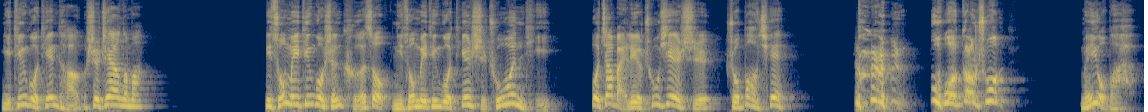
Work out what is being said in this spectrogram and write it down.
你听过天堂是这样的吗？你从没听过神咳嗽，你从没听过天使出问题，或加百列出现时说抱歉。我刚说没有吧？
